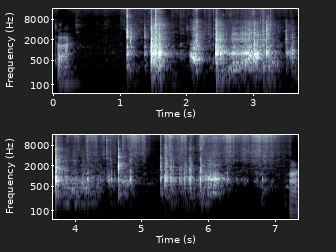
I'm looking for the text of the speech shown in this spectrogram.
tá Ó.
